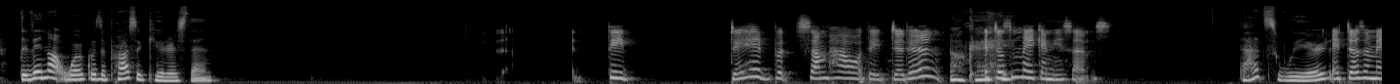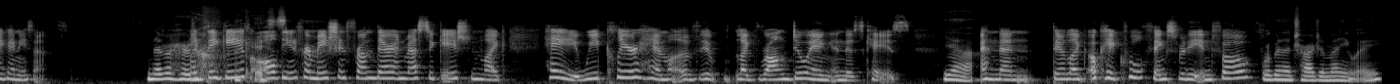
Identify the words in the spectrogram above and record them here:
Did they not work with the prosecutors then? They did, but somehow they didn't. Okay. It doesn't make any sense. That's weird. It doesn't make any sense. I've never heard Like they gave all the information from their investigation like, "Hey, we clear him of the like wrongdoing in this case." Yeah. And then they're like, "Okay, cool. Thanks for the info. We're gonna charge him anyway.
